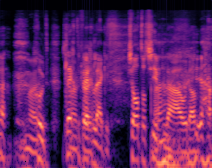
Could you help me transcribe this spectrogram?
Nee. Goed, slechte vergelijking. Ik zal het wat simpeler Ah, houden dan. Ja.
